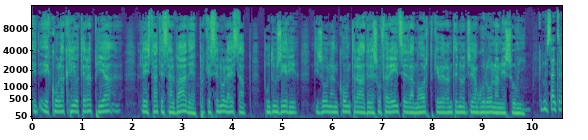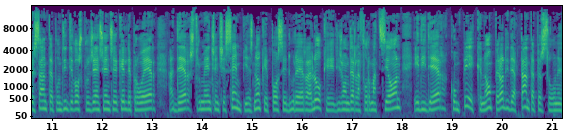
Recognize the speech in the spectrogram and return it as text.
e, e, con la crioterapia le state salvate perché se non lei sa produrre di zona incontra delle sofferenze e della morte che veramente non ci augurano a nessuno che mi sta interessante in vostro progetto c'è che le proer a der strumenti semplici no? che possa durare lo che diciamo der la formazione e di der con pec no? però di der tante persone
